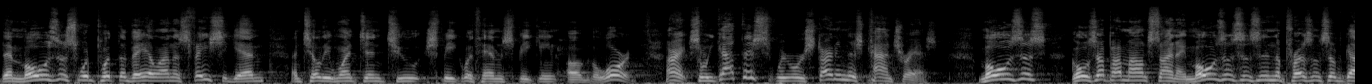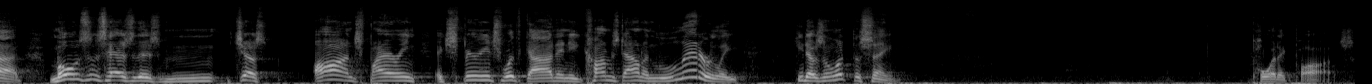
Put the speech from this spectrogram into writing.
then Moses would put the veil on his face again until he went in to speak with him, speaking of the Lord. All right, so we got this, we were starting this contrast. Moses goes up on Mount Sinai. Moses is in the presence of God. Moses has this just awe inspiring experience with God, and he comes down and literally he doesn't look the same. Poetic pause.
